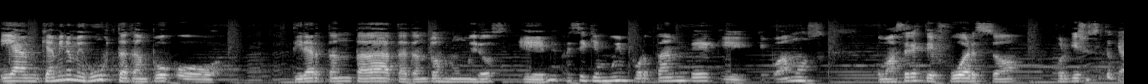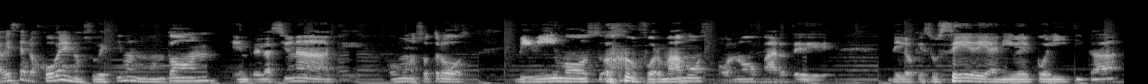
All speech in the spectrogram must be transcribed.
Y aunque a mí no me gusta tampoco tirar tanta data, tantos números, eh, me parece que es muy importante que, podamos como hacer este esfuerzo, porque yo siento que a veces los jóvenes nos subestiman un montón en relación a cómo nosotros vivimos o formamos o no parte de, de lo que sucede a nivel política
